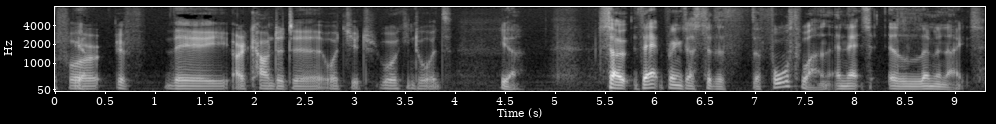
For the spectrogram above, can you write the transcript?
for if they are counter to what you're working towards. Yeah. So that brings us to the, the fourth one, and that's eliminate.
